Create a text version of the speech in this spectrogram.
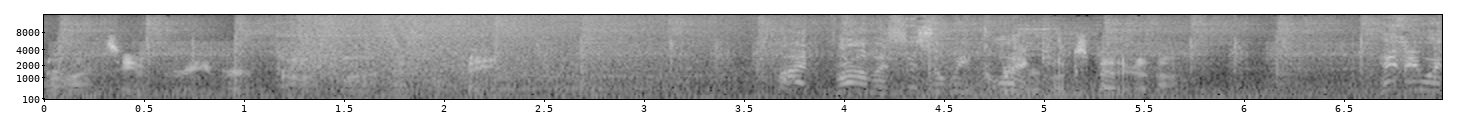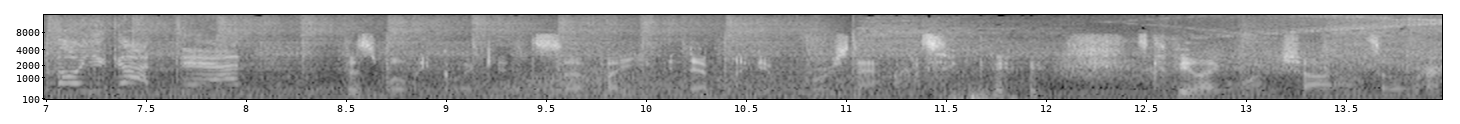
Reminds me of Griever from uh. I promise this will be quick! Griever looks better, though. Hit me with all you got, Dad! This will be quick. It's a fight you can definitely do before stat maxing. it's gonna be like one shot and it's over.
